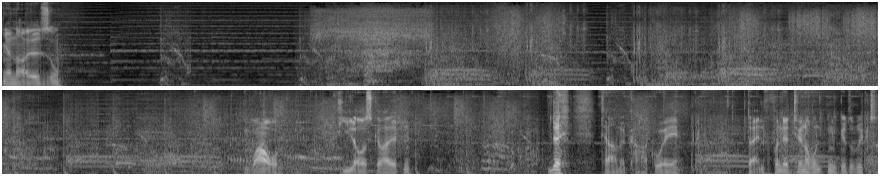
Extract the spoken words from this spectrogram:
Ja, na also. Wow. Viel ausgehalten. Der arme Kako, ey. Da einfach von der Tür nach unten gedrückt.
